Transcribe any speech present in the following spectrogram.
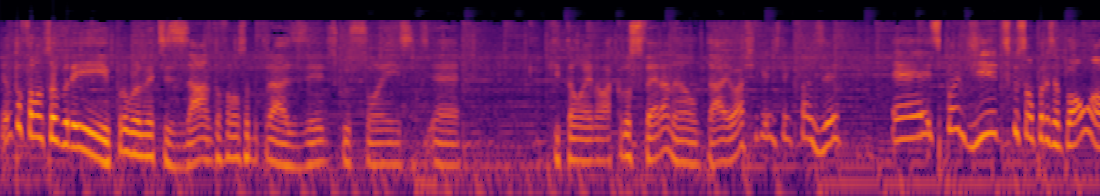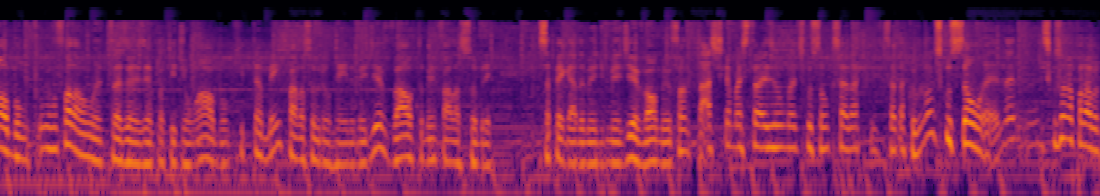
Eu não tô falando sobre problematizar, não tô falando sobre trazer discussões é, que estão aí na lacrosfera, não, tá? Eu acho que a gente tem que fazer é expandir a discussão. Por exemplo, há um álbum, vou falar um, trazer um exemplo aqui de um álbum que também fala sobre um reino medieval, também fala sobre essa pegada meio medieval, meio fantástica, mas traz uma discussão que sai da, que sai da curva. Não é discussão, é, é, discussão na palavra,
